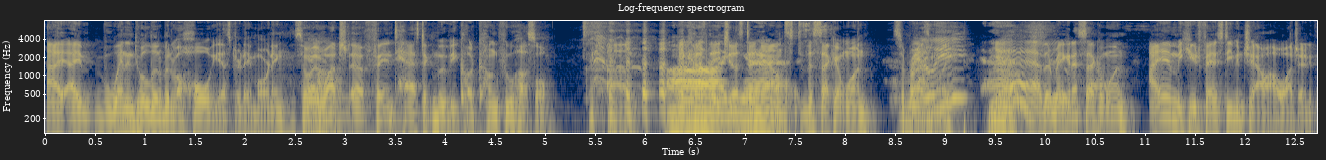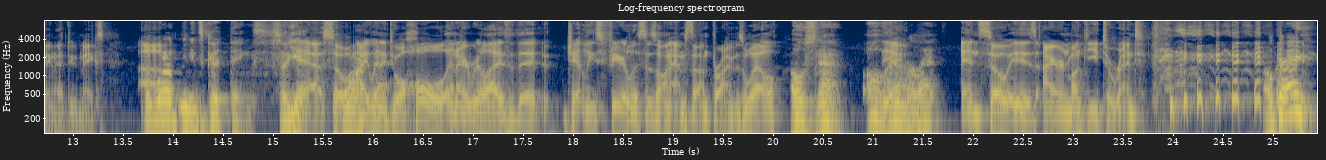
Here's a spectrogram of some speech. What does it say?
I, I went into a little bit of a hole yesterday morning, so I watched a fantastic movie called Kung Fu Hustle um, because Ah, they just yes. announced the second one. Surprisingly, Really? yeah, they're making a second one. I am a huge fan of Stephen Chow. I'll watch anything that dude makes. The Um, world needs good things. So yeah. yeah, so I went that. into a hole and I realized that Jet Li's Fearless is on Amazon Prime as well, Oh snap! Oh, I didn't know that. And so is Iron Monkey to rent. Okay,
